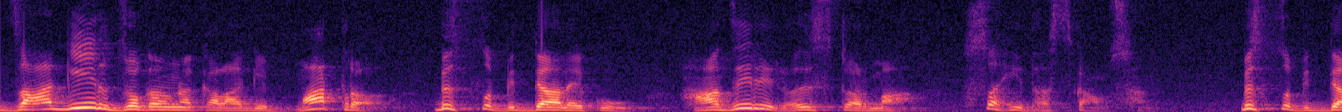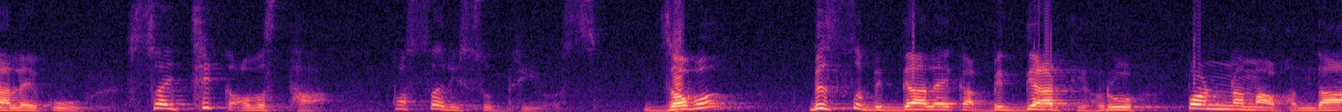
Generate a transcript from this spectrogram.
जागिर जोगाउनका लागि मात्र विश्वविद्यालयको हाजिरी रजिस्टरमा सही धस्काउँछन् विश्वविद्यालयको शैक्षिक अवस्था कसरी सुध्रियोस्? जब विश्वविद्यालयका विद्यार्थीहरू पढ्नमा भन्दा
